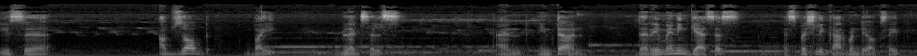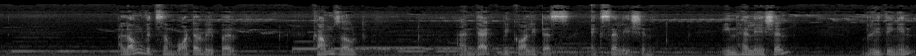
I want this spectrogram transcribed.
is uh, absorbed by blood cells. And in turn the remaining gases especially carbon dioxide along with some water vapor comes out. And that we call it as exhalation. Inhalation breathing in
